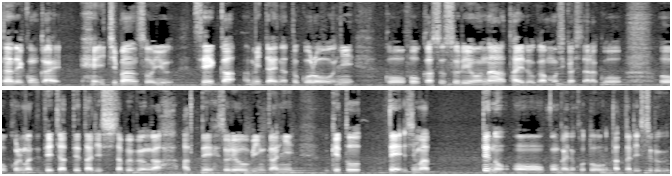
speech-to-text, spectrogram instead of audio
なので今回 一番そういう成果みたいなところにこうフォーカスするような態度がもしかしたらこうこれまで出ちゃってたりした部分があってそれを敏感に受け取ってしまっての今回のことだったりする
